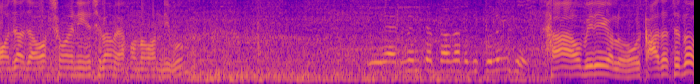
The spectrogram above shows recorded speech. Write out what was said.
মজা যাওয়ার সময় নিয়েছিলাম, এখন আমার নিব। চলে গেছে? হ্যাঁ ও বেরিয়ে গেল। ওর কাজ আছে তো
